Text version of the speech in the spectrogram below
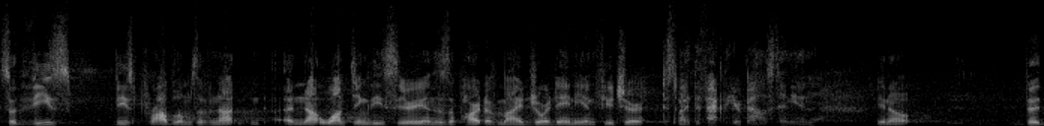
So these these problems of not uh, not wanting these Syrians as a part of my Jordanian future, despite the fact that you're Palestinian, you know, the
